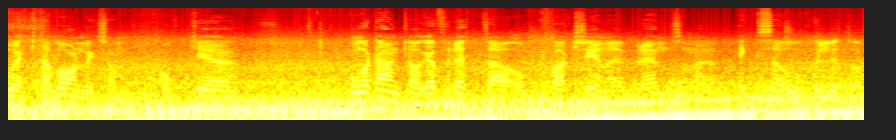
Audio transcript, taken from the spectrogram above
oäkta barn liksom. Och eh, hon vart anklagad för detta och vart senare bränd som en häxa oskyldigt då.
